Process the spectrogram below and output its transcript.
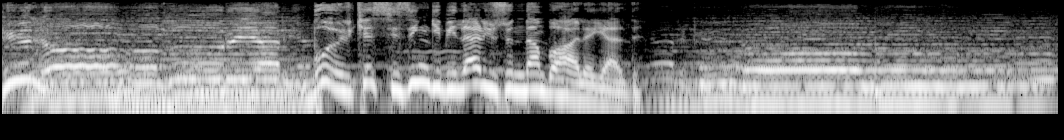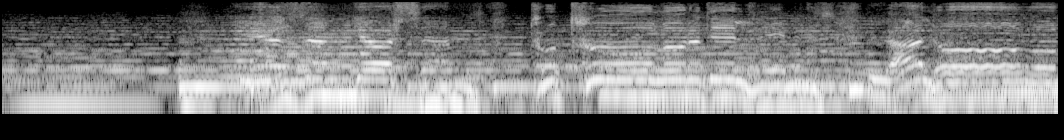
gül olur yar. Bu ülke sizin gibiler yüzünden bu hale geldi. Yüzüm tutulur dilim lal olur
